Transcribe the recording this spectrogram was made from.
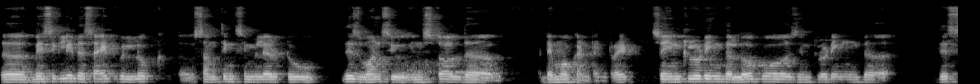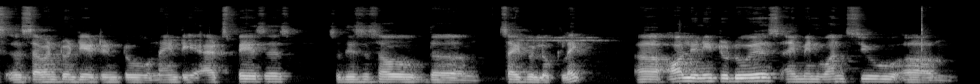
the basically the site will look uh, something similar to this once you install the demo content, right? So including the logos, including the this uh, 728 into 90 ad spaces. So this is how the site will look like. Uh, all you need to do is, I mean, once you um,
